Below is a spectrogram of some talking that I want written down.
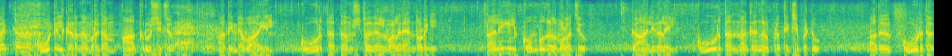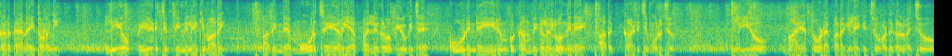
പെട്ടെന്ന് കൂട്ടിൽ കിടന്ന മൃഗം ആക്രോശിച്ചു. അതിന്റെ വായിൽ കൂർത്ത ദംഷ്ട്രകൾ വളരാൻ തുടങ്ങി. തലയിൽ കൊമ്പുകൾ മുളച്ചു. കാലുകളിൽ കൂർത്ത നഖങ്ങൾ പ്രത്യക്ഷപ്പെട്ടു. അത് കൂട് തകർക്കാനായി തുടങ്ങി. ലിയോ പേടിച്ച് പിന്നിലേക്ക് മാറി. അതിന്റെ മൂർച്ചയേറിയ പല്ലുകൾ ഉപയോഗിച്ച് കൂടിന്റെ ഇരുമ്പ് കമ്പികളിൽ ഒന്നിനെ അത് കടിച്ചു മുറിച്ചു. ലിയോ ഭയത്തോടെ പിറകിലേക്ക് ചുവടുകൾ വെച്ചു.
